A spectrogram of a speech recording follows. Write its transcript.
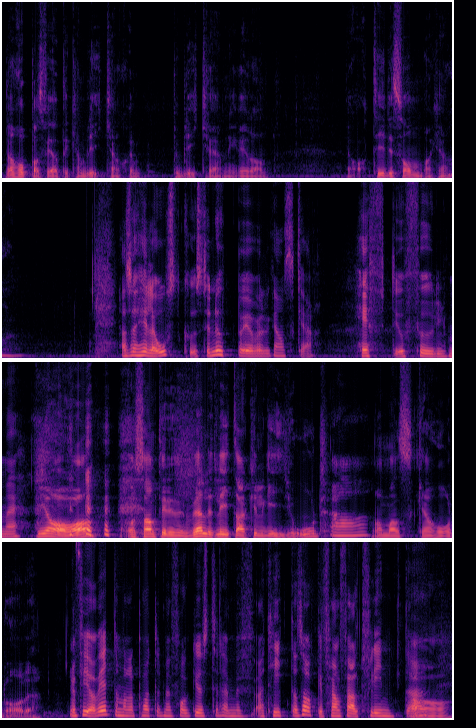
Jag hoppas vi att det kan bli kanske en publikgrävning redan ja, tidig sommar kanske. Alltså hela ostkusten uppe är väl ganska häftig och full med... Ja, och samtidigt är det väldigt lite arkeologi gjord Ja. om man ska hårdra det. Ja, För jag vet när man har pratat med folk just det där med att hitta saker, framförallt flintar, Ja.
